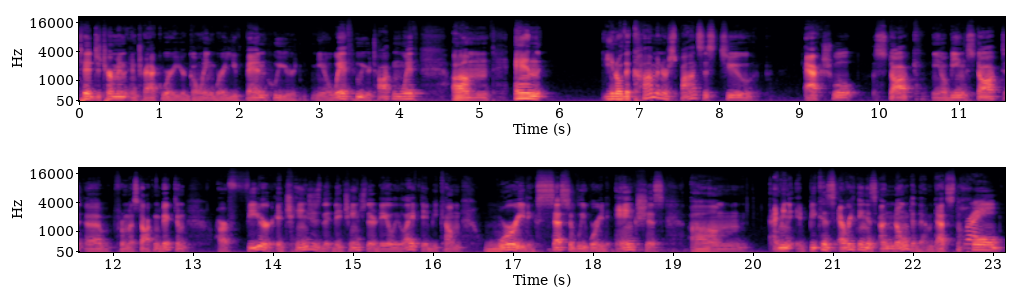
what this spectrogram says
to determine and track where you're going, where you've been, who you're, you know, with, who you're talking with, um, and you know, the common responses to actual stalk, you know, being stalked uh, from a stalking victim are fear. It changes that they change their daily life. They become worried, excessively worried, anxious. Um, I mean, it, because everything is unknown to them. That's the Right. whole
